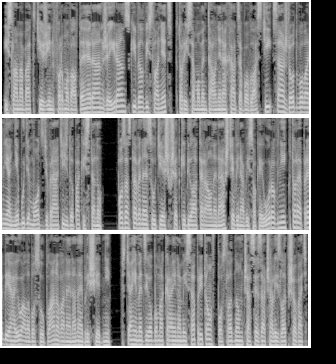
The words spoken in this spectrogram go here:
Islamabad tiež informoval Teherán, že iránsky veľvyslanec, ktorý sa momentálne nachádza vo vlasti, sa až do odvolania nebude môcť vrátiť do Pakistanu. Pozastavené sú tiež všetky bilaterálne návštevy na vysokej úrovni, ktoré prebiehajú alebo sú plánované na najbližšie dni. Vzťahy medzi oboma krajinami sa pritom v poslednom čase začali zlepšovať.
